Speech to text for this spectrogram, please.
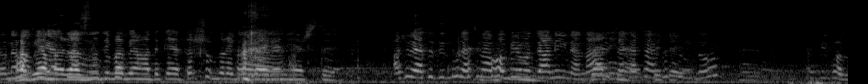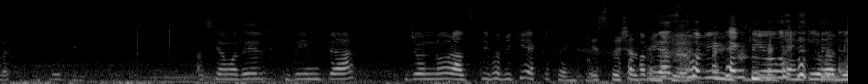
ভাবি আমার রাজনীতি ভাবি আমাদেরকে এত সুন্দর একটা জায়গায় নিয়ে আসছে। আসলে এতদিন ধরে না ভাবি আমরা জানি না না? জায়গাটা এত সুন্দর। খুবই ভালো লাগছে খুবই। আজকে আমাদের দিনটা জন্য রাজনীতি ভাবি কি একটা থ্যাংক ইউ স্পেশাল ভাবি রাজনীতি ভাবি থ্যাংক ইউ থ্যাংক ইউ ভাবি।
